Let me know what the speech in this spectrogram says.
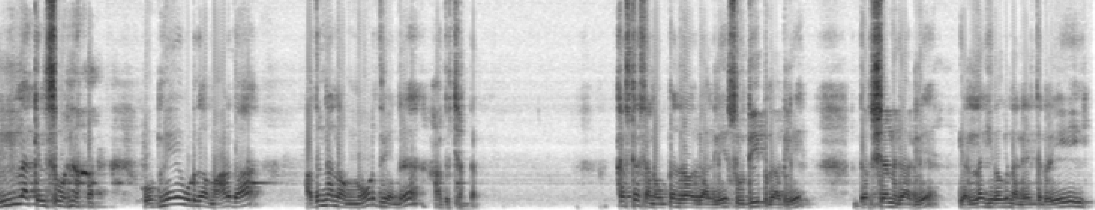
ಎಲ್ಲ ಕೆಲಸವನ್ನ ಒಬ್ಬನೇ ಹುಡುಗ ಮಾಡ್ದ, ಅದನ್ನ ನಾವು ನೋಡಿದ್ವಿ ಅಂದರೆ ಅದು ಚಂದ. ಕಷ್ಟ ಸಣ್ಣ ಉಪೇಂದ್ರ ಅವ್ರಿಗಾಗಲಿ, ಸುದೀಪ್ಗಾಗಲಿ, ದರ್ಶನ್ಗಾಗಲಿ ಎಲ್ಲ ಹೀರೋಗೂ ನಾನು ಹೇಳ್ತೇನೆ, ರೀ,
